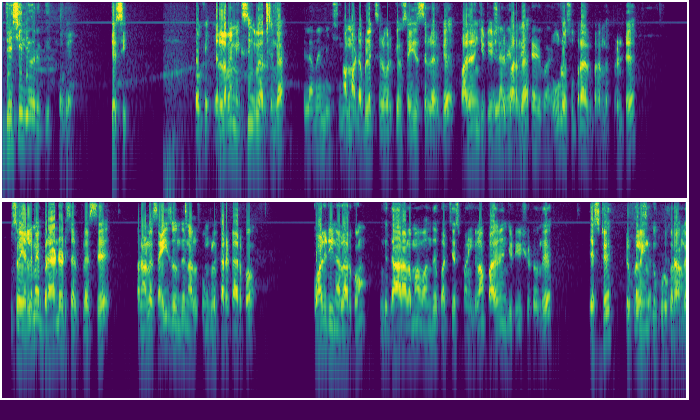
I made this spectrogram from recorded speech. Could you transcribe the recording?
ஜெசிலியும் இருக்கு. ஓகே. Jersey okay. எல்லாமே மிக்சிங்ல இருக்குங்க. எல்லாமே மிக்சிங் ஆமா டபுள் எக்ஸ்எல் வரைக்கும் சைஸஸ்ல இருக்கு. பதினஞ்சு டிஷர்ட் பாருங்க. printed பாருங்க. அவ்வளோ சூப்பராக இருக்கு பாருங்க பிரிண்ட் ஸோ எல்லாமே பிராண்டட் சர்ப்ளஸ் அதனால சைஸ் வந்து நல் உங்களுக்கு கரெக்டாக இருக்கும். குவாலிட்டி நல்லா இருக்கும் நீங்கள் தாராளமாக வந்து பர்ச்சேஸ் பண்ணிக்கலாம். பதினஞ்சு டிஷர்ட் வந்து ஜஸ்ட்டு ட்ரிபிள் நைனுக்கு கொடுக்குறாங்க.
